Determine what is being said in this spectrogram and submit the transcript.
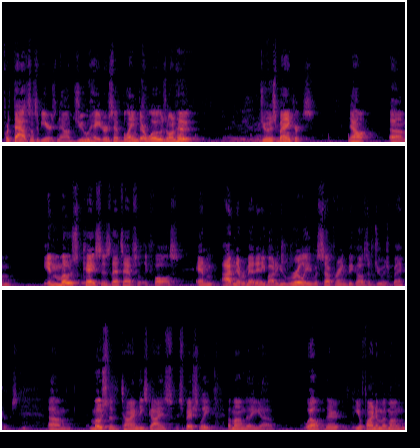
for thousands of years now, Jew haters have blamed their woes on who? Jewish bankers. Now, um, in most cases, that's absolutely false. And I've never met anybody who really was suffering because of Jewish bankers. Um, most of the time, these guys, especially among the, uh, well, you'll find them among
